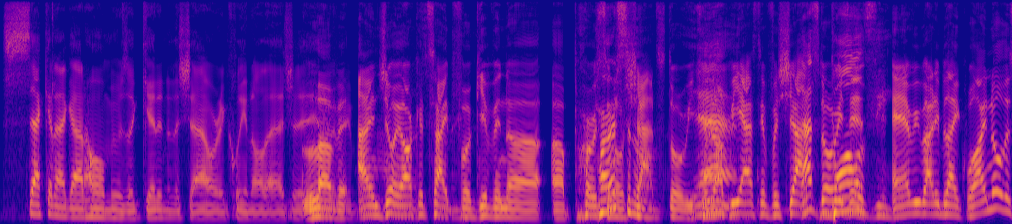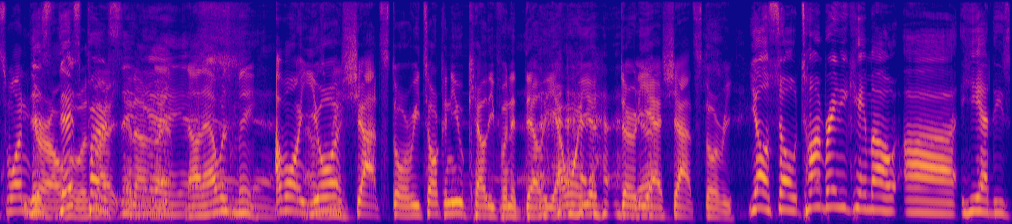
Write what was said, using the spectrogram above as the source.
second I got home, it was like get into the shower and clean all that shit. Love You know it. I mean? enjoy Archetype for giving a, a personal, Personal. shot story. Because Yeah. I'll be asking for shot That's stories. And, ballsy. and everybody be like, well, I know this one This, girl this who was person. like, and I'm yeah, like, yeah, No, that was me. yeah. I want That your shot story. Talking to you, Kelly from the deli. I want your dirty Yeah. ass shot story. Yo, so Tom Brady came out. Uh, he had these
